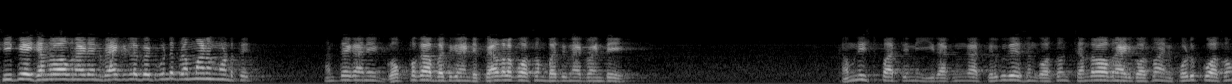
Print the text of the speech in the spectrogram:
సిపిఐ చంద్రబాబు నాయుడు అని బ్రాకెట్లో పెట్టుకుంటే బ్రహ్మాండంగా ఉంటుంది. అంతేగాని గొప్పగా బతికినటువంటి పేదల కోసం బతికినటువంటి కమ్యూనిస్ట్ పార్టీని ఈ రకంగా తెలుగుదేశం కోసం చంద్రబాబు నాయుడు కోసం ఆయన కొడుకు కోసం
